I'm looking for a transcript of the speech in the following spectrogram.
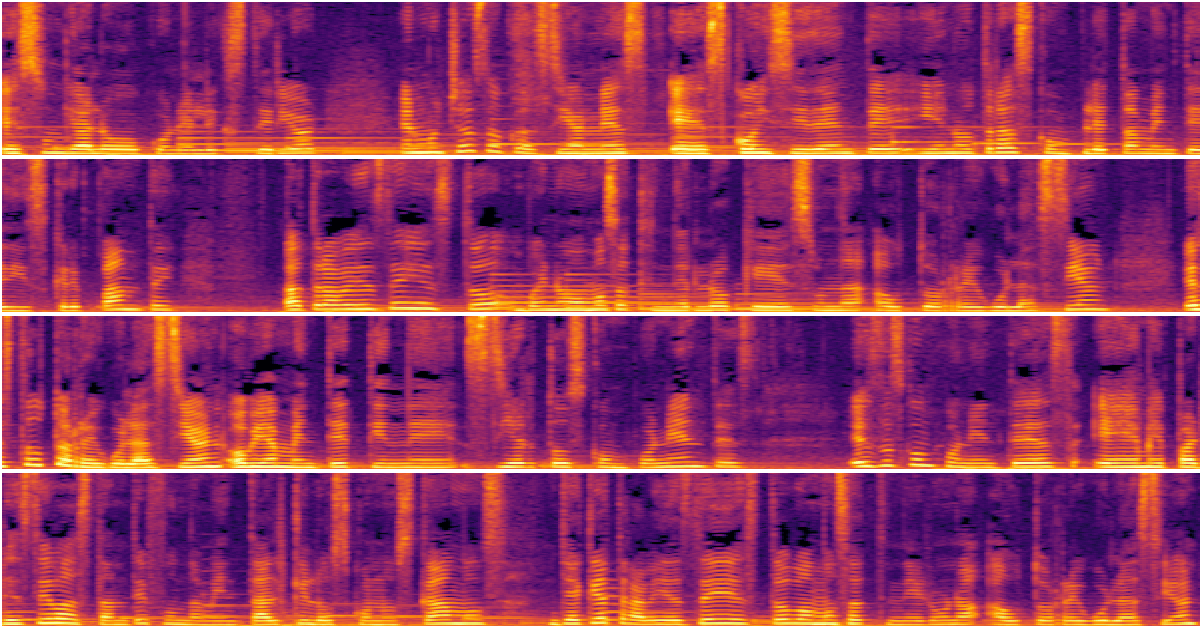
es un diálogo con el exterior en muchas ocasiones es coincidente y en otras completamente discrepante. A través de esto, bueno, vamos a tener lo que es una autorregulación. Esta autorregulación obviamente tiene ciertos componentes. Estos componentes eh, me parece bastante fundamental que los conozcamos, ya que a través de esto vamos a tener una autorregulación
